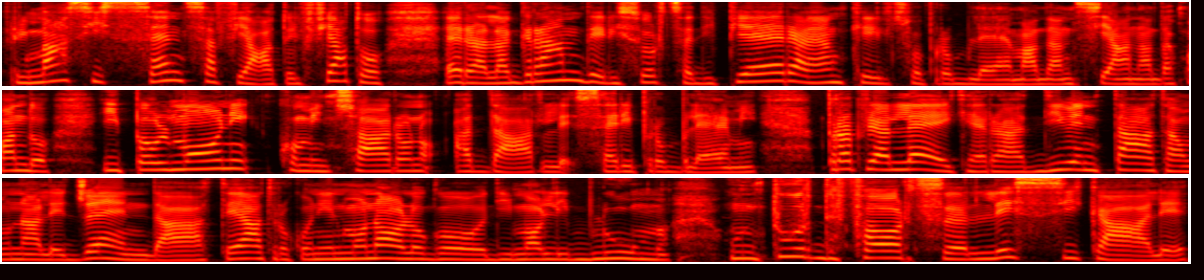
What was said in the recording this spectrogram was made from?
rimasi senza fiato. Il fiato era la grande risorsa di Piera e anche il suo problema da anziana, da quando i polmoni cominciarono a darle seri problemi. Proprio a lei, che era diventata una leggenda a teatro con il monologo di Molly Bloom, un tour de force lessicale,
